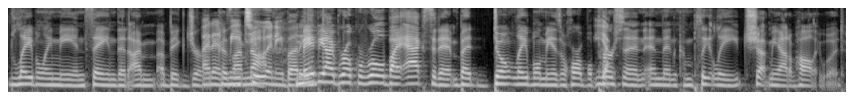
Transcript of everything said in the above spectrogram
labeling me and saying that I'm a big jerk. I didn't 'cause Me I'm Too not. anybody. Maybe I broke a rule by accident, but don't label me as a horrible Yeah. person and then completely shut me out of Hollywood.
